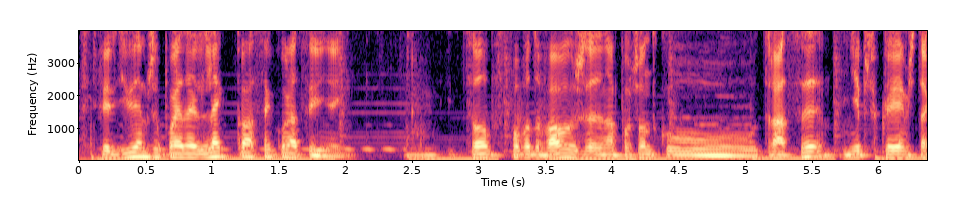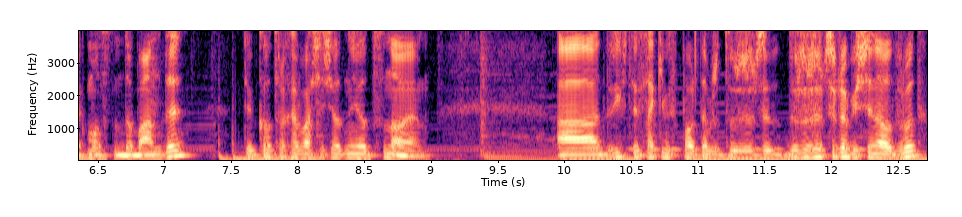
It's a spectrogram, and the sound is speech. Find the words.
stwierdziłem, że pojadę lekko asekuracyjniej. Co spowodowało, że na początku trasy nie przykleiłem się tak mocno do bandy, tylko trochę właśnie się od niej odsunąłem. A drift jest takim sportem, że dużo rzeczy, dużo rzeczy robi się na odwrót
